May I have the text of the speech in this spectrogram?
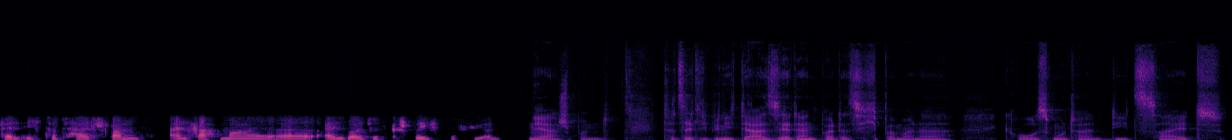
fände ich total spannend, einfach mal, äh, ein solches Gespräch zu führen. Ja, spannend. Tatsächlich bin ich da sehr dankbar, dass ich bei meiner Großmutter die Zeit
